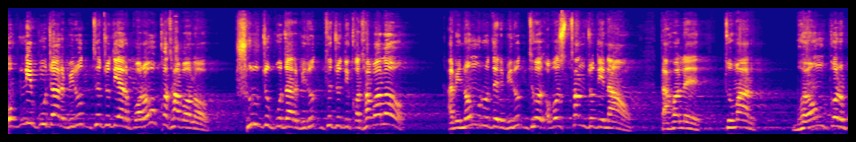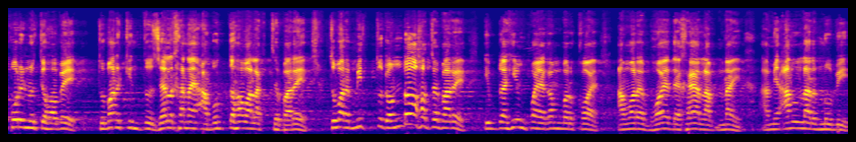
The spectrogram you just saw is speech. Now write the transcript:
অগ্নি পূজার বিরুদ্ধে যদি আর পরেও কথা বলো, সূর্য পূজার বিরুদ্ধে যদি কথা বলো, আমি নমরুদের বিরুদ্ধে অবস্থান যদি নাও, তাহলে তোমার ভয়ঙ্কর পরিণতি হবে। তোমার কিন্তু জেলখানায় আবদ্ধ হওয়া লাগতে পারে। তোমার মৃত্যুদণ্ড হতে পারে। ইব্রাহিম পয়গম্বর কয়, আমার ভয় দেখায় লাভ নাই। আমি আল্লাহর নবী।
